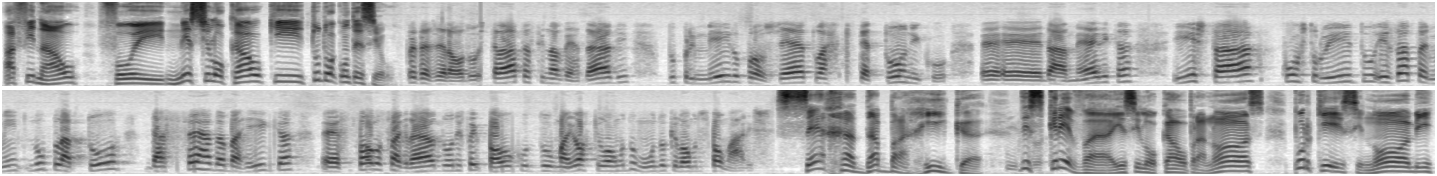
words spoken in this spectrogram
afinal, foi neste local que tudo aconteceu. Pois é, Geraldo, trata-se, na verdade, do primeiro projeto arquitetônico é, é, da América e está construído exatamente no platô da Serra da Barriga, é, solo sagrado, onde foi palco do maior quilombo do mundo, o Quilombo dos Palmares. Serra da Barriga. Isso. Descreva esse local para nós, por que esse nome?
